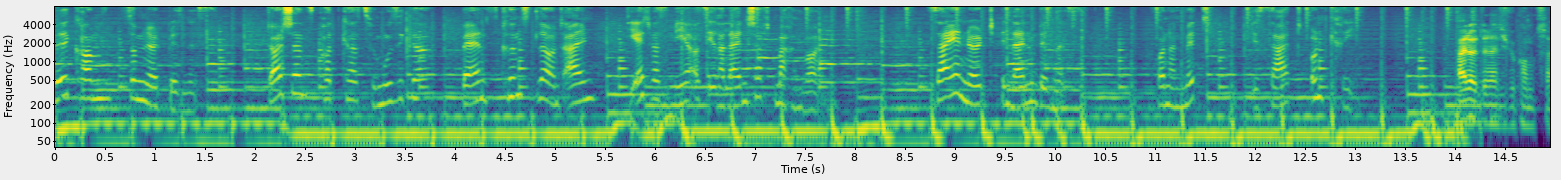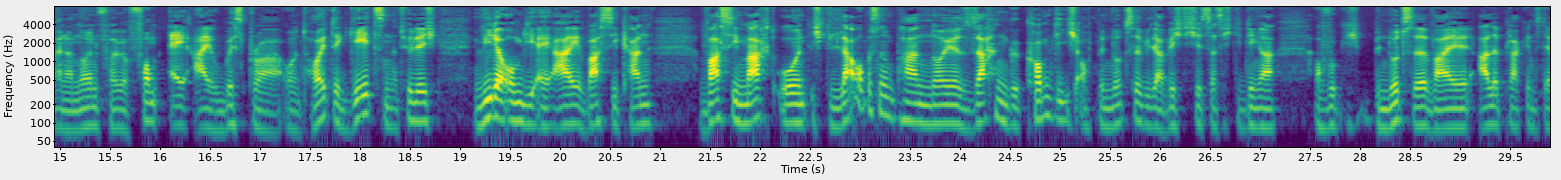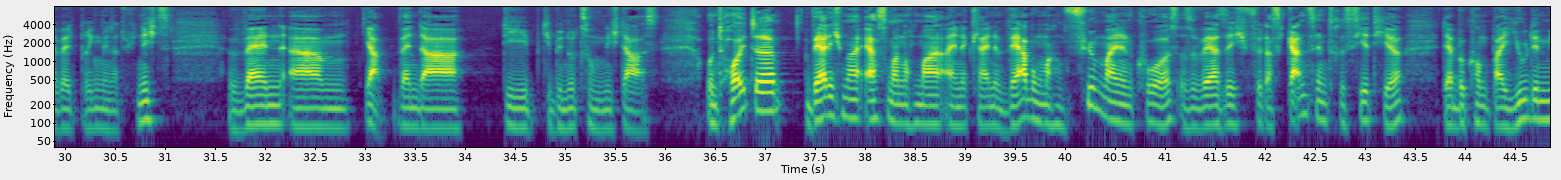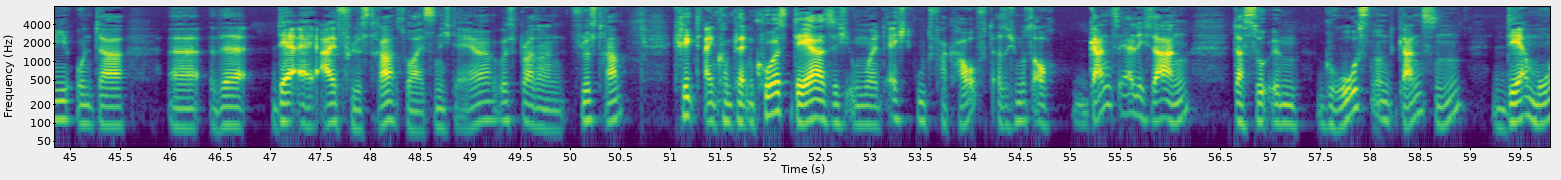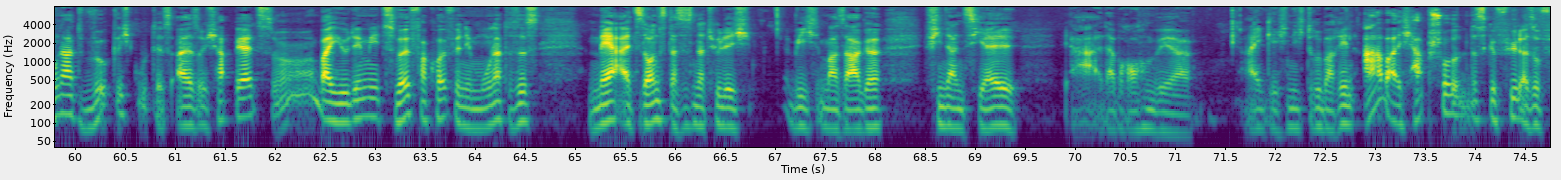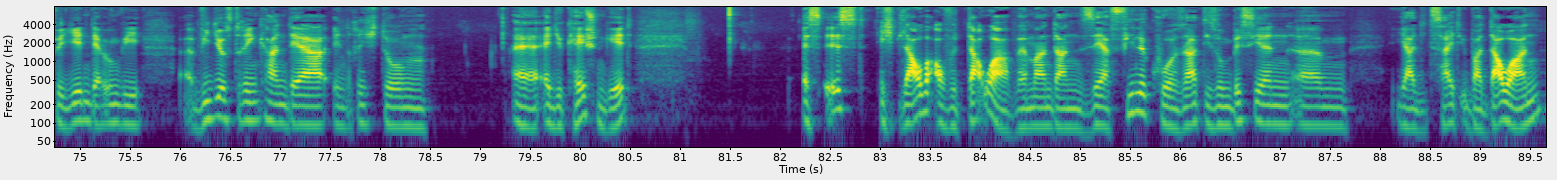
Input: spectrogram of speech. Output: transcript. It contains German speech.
Willkommen zum Nerd Business. Deutschlands Podcast für Musiker, Bands, Künstler und allen, die etwas mehr aus ihrer Leidenschaft machen wollen. Sei ein Nerd in deinem Business. Von und mit Desart und Kri. Hi Leute herzlich willkommen zu einer neuen Folge vom AI Whisperer. Und heute geht es natürlich wieder um die AI, was sie kann, was sie macht. Und ich glaube, es sind ein paar neue Sachen gekommen, die ich auch benutze. Wieder wichtig ist, dass ich die Dinger auch wirklich benutze, weil alle Plugins der Welt bringen mir natürlich nichts, wenn, ähm, ja, wenn da die, die Benutzung nicht da ist. Und heute werde ich mal erstmal nochmal eine kleine Werbung machen für meinen Kurs. Also wer sich für das Ganze interessiert hier, der bekommt bei Udemy unter äh, the, der AI-Flüsterer, so heißt es nicht der AI-Whisperer, sondern Flüsterer, kriegt einen kompletten Kurs, der sich im Moment echt gut verkauft. Also ich muss auch ganz ehrlich sagen, dass so im Großen und Ganzen der Monat wirklich gut ist. Also ich habe jetzt äh, bei Udemy zwölf Verkäufe in dem Monat. Das ist mehr als sonst. Das ist natürlich, wie ich immer sage, finanziell, ja, da brauchen wir eigentlich nicht drüber reden. Aber ich habe schon das Gefühl, also für jeden, der irgendwie äh, Videos drehen kann, der in Richtung äh, Education geht, es ist, ich glaube, auf Dauer, wenn man dann sehr viele Kurse hat, die so ein bisschen ähm, ja die Zeit überdauern,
